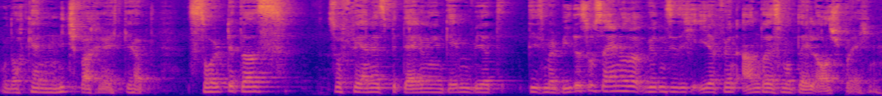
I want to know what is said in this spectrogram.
und auch kein Mitspracherecht gehabt. Sollte das, sofern es Beteiligungen geben wird, diesmal wieder so sein oder würden Sie sich eher für ein anderes Modell aussprechen?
